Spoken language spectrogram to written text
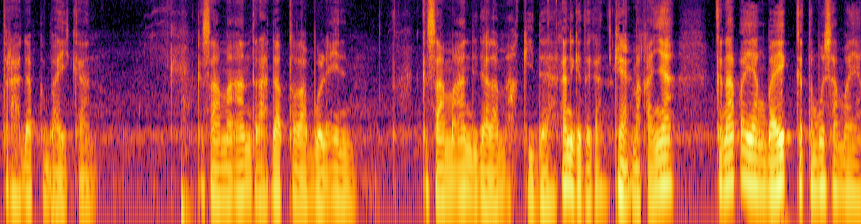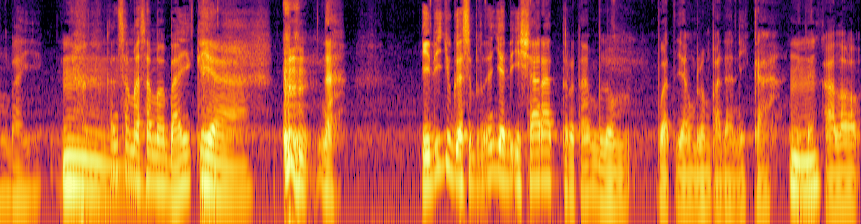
terhadap kebaikan kesamaan terhadap tolabul ilm kesamaan di dalam akidah kan gitu kan Iya. makanya kenapa yang baik ketemu sama yang baik Hmm. kan sama-sama baik ya. Iya. nah ini juga sebetulnya jadi isyarat terutama belum buat yang belum pada nikah gitu. Mhm. kalau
